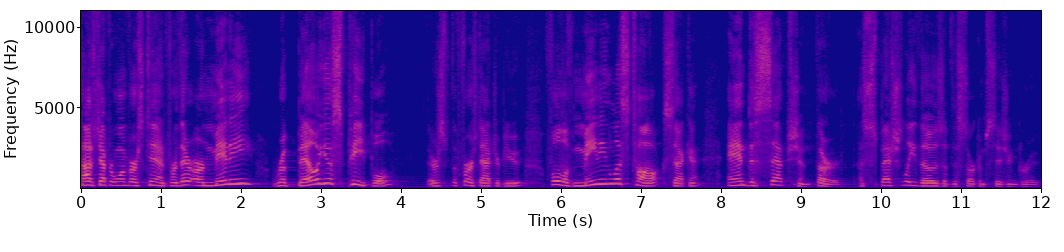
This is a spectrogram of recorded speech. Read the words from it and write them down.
Titus chapter 1, verse 10. For there are many rebellious people, there's the first attribute, full of meaningless talk, second, and deception, third, especially those of the circumcision group.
